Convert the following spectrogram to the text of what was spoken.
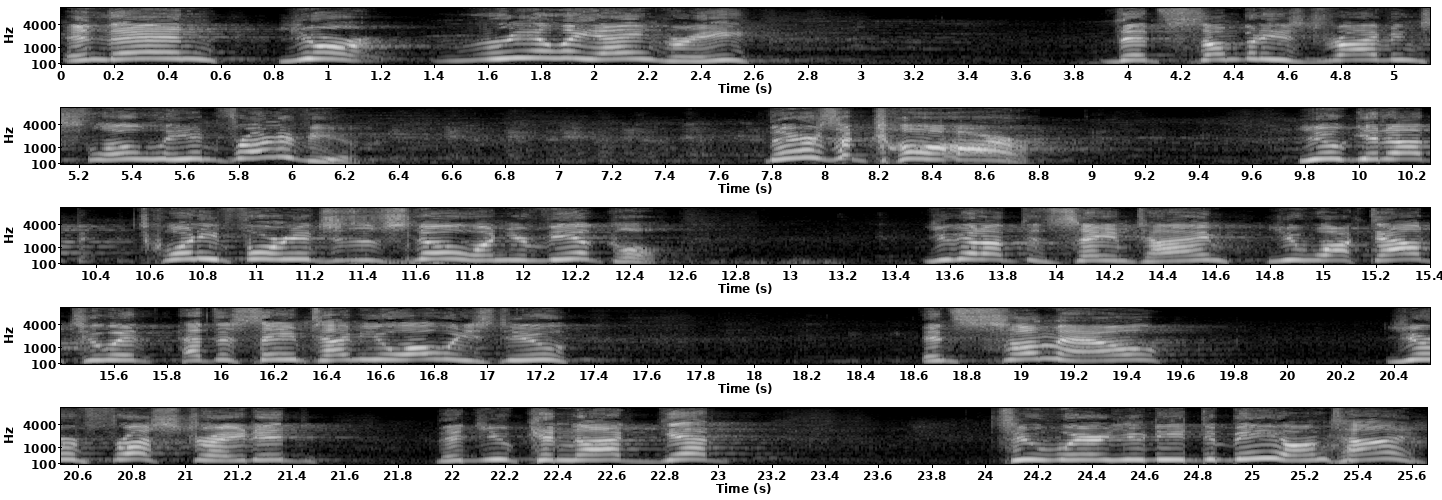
And then you're really angry that somebody's driving slowly in front of you. There's a car. You get up 24 inches of snow on your vehicle. You got up at the same time. You walked out to it at the same time you always do. And somehow you're frustrated that you cannot get to where you need to be on time.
